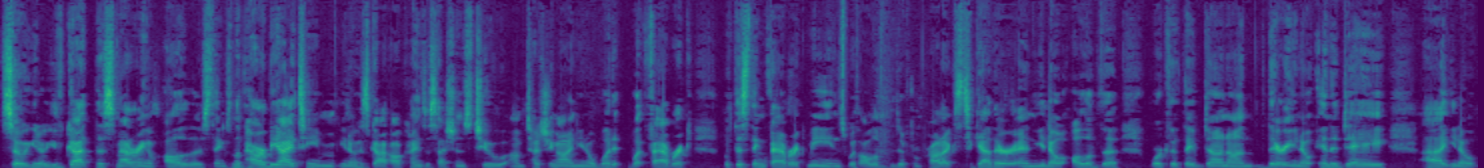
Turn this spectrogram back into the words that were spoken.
so, you know, you've got this smattering of all of those things. And the Power BI team, you know, has got all kinds of sessions too, um, touching on, you know, what, what fabric, what this thing fabric means with all of the different products together and, you know, all of the work that they've done on their, you know, in a day, uh, you know,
